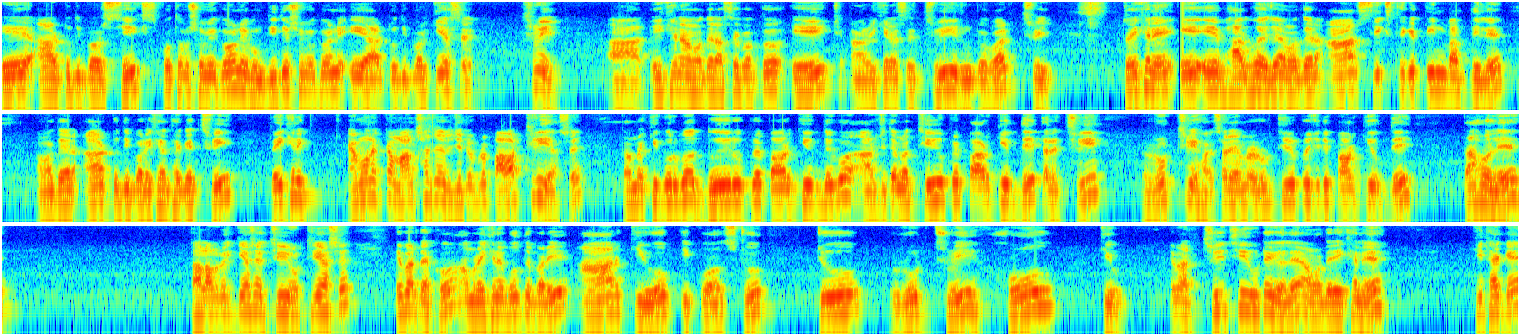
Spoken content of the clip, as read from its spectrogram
এ r two the power six, প্রথম সমীকরণ এবং দ্বিতীয় সমীকরণে এ আর টু দি পাওয়ার কি আছে? থ্রি। আর এইখানে আমাদের আছে কত? এইট। আর এখানে আছে থ্রি, রুট ওভার থ্রি। তো এখানে এ এ ভাগ হয়ে যায় আমাদের আর সিক্স থেকে তিন বাদ দিলে আমাদের আর টু দি পাওয়ার এখানে থাকে থ্রি তো এইখানে এমন একটা মান সাজাবে যেটার উপরে পাওয়ার থ্রি আসে। তো আমরা কি করব? দুইয়ের উপরে পাওয়ার কিউব দেব। আর যদি আমরা থ্রির উপরে পাওয়ার কিউব দিই, তাহলে থ্রি রুট থ্রি হয়। সরি আমরা রুট থ্রির উপরে যদি পাওয়ার কিউব দিই, তাহলে তাহলে আমাদের কি আসে? থ্রি রুট থ্রি আসে। এবার দেখো, আমরা এখানে বলতে পারি r cube equals to two root three whole cube. এবার থ্রি থ্রি উঠে গেলে আমাদের এখানে কি থাকে?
